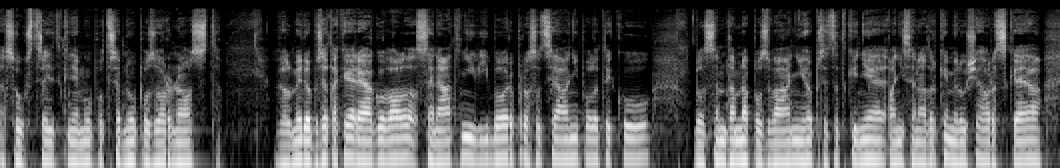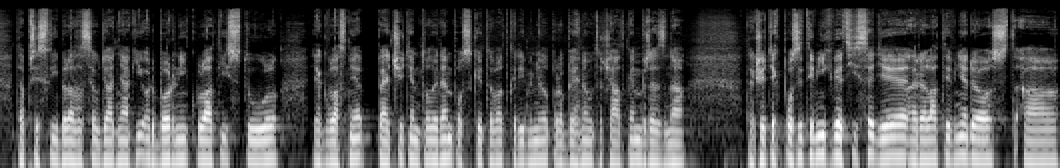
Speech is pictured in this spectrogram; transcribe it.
a soustředit k němu potřebnou pozornost. Velmi dobře také reagoval Senátní výbor pro sociální politiku. Byl jsem tam na pozvání jeho předsedkyně paní senátorky Miluše Horské a ta přislíbila zase udělat nějaký odborný kulatý stůl, jak vlastně péči těmto lidem poskytovat, který by měl proběhnout začátkem března. Takže těch pozitivních věcí se děje relativně dost a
